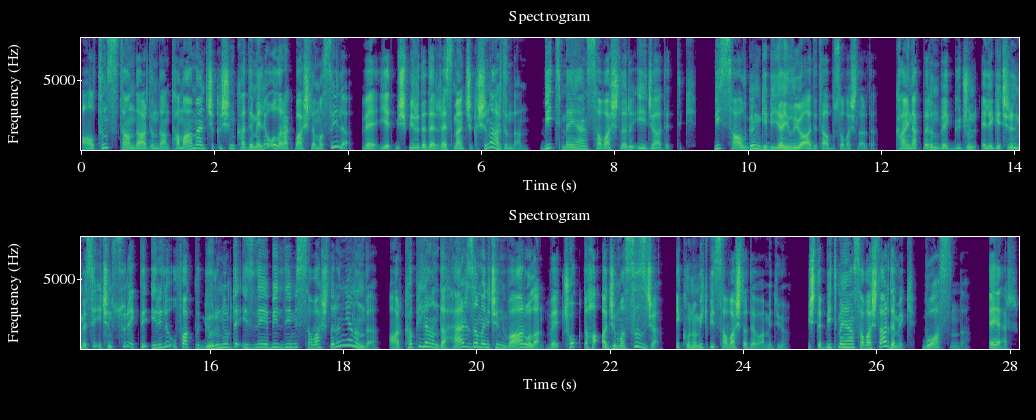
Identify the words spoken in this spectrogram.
altın standardından tamamen çıkışın kademeli olarak başlamasıyla ve 71'de de resmen çıkışın ardından bitmeyen savaşları icat ettik. Bir salgın gibi yayılıyor adeta bu savaşlarda. Kaynakların ve gücün ele geçirilmesi için sürekli irili ufaklı görünürde izleyebildiğimiz savaşların yanında arka planda her zaman için var olan ve çok daha acımasızca ekonomik bir savaş da devam ediyor. İşte bitmeyen savaşlar demek bu aslında. Eğer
